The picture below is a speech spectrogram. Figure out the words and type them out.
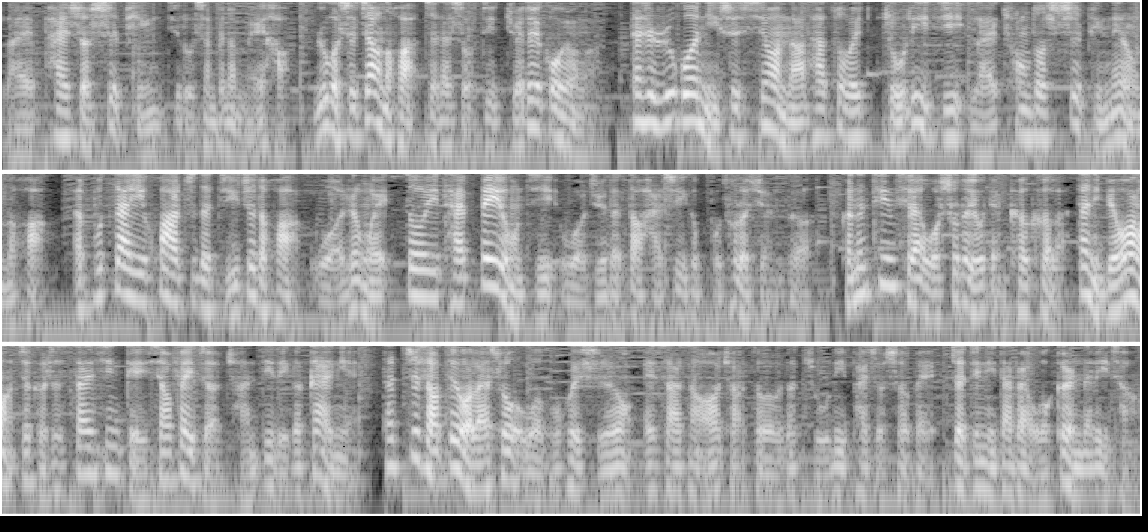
来拍摄视频，记录身边的美好。如果是这样的话，这台手机绝对够用了。但是如果你是希望拿它作为主力机来创作视频内容的话，而不在意画质的极致的话，我认为作为一台备用机，我觉得倒还是一个不错的选择。可能听起来我说的有点苛刻了，但你别忘了，这可是三星给消费者传递的一个概念。但至少对我来说，我不会使用 S23 Ultra 作为我的主力拍摄设备，这仅仅代表我个人的立场。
